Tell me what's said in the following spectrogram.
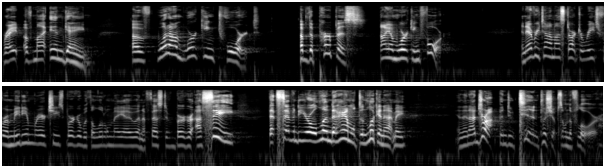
right, of my end game, of what I'm working toward of the purpose I am working for. And every time I start to reach for a medium rare cheeseburger with a little mayo and a festive burger, I see that 70 year old Linda Hamilton looking at me. And then I drop and do 10 push ups on the floor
